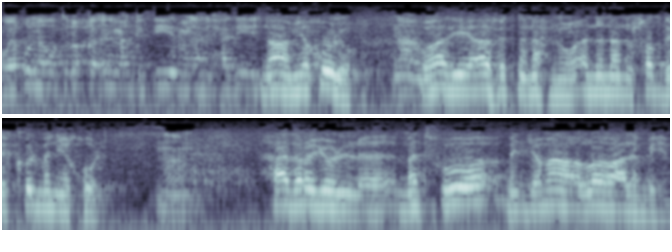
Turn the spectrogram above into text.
هو يقول إنه تلقى العلم عن كثير من أهل الحديث. نعم يقول نعم. وهذه آفتنا نحن أننا نصدق كل من يقول. نعم. هذا رجل آه، مدفوع من جماعة الله أعلم بهم.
